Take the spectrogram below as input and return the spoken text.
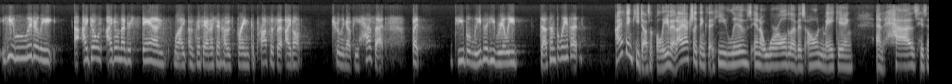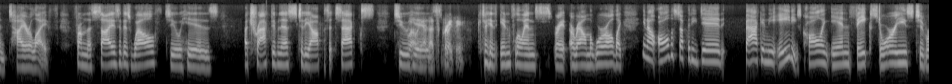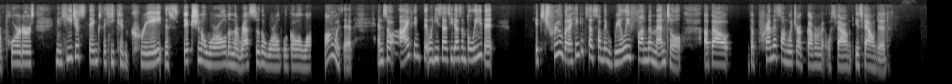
he literally I don't I don't understand. Well, I, I was going to say I understand how his brain could process it. I don't truly know if he has that. But do you believe that he really doesn't believe it? I think he doesn't believe it. I actually think that he lives in a world of his own making and has his entire life from the size of his wealth to his attractiveness to the opposite sex to well, his yeah, that's crazy. To his influence right around the world like you know, all the stuff that he did back in the 80s, calling in fake stories to reporters. I mean, he just thinks that he can create this fictional world and the rest of the world will go along, with it. And so I think that when he says he doesn't believe it, it's true, but I think it says something really fundamental about the premise on which our government was found is founded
